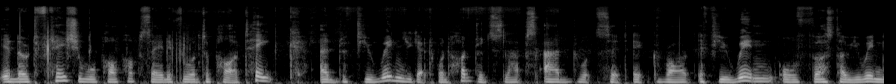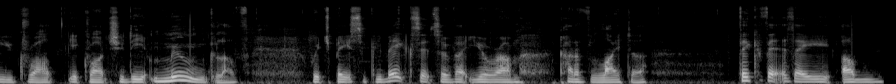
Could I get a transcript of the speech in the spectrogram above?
a notification will pop up saying if you want to partake, and if you win, you get 100 slaps, and what's it, it grant, if you win, or first time you win, you grant, it grants you the moon glove, which basically makes it so that you're, um, kind of lighter. Think of it as a, um,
